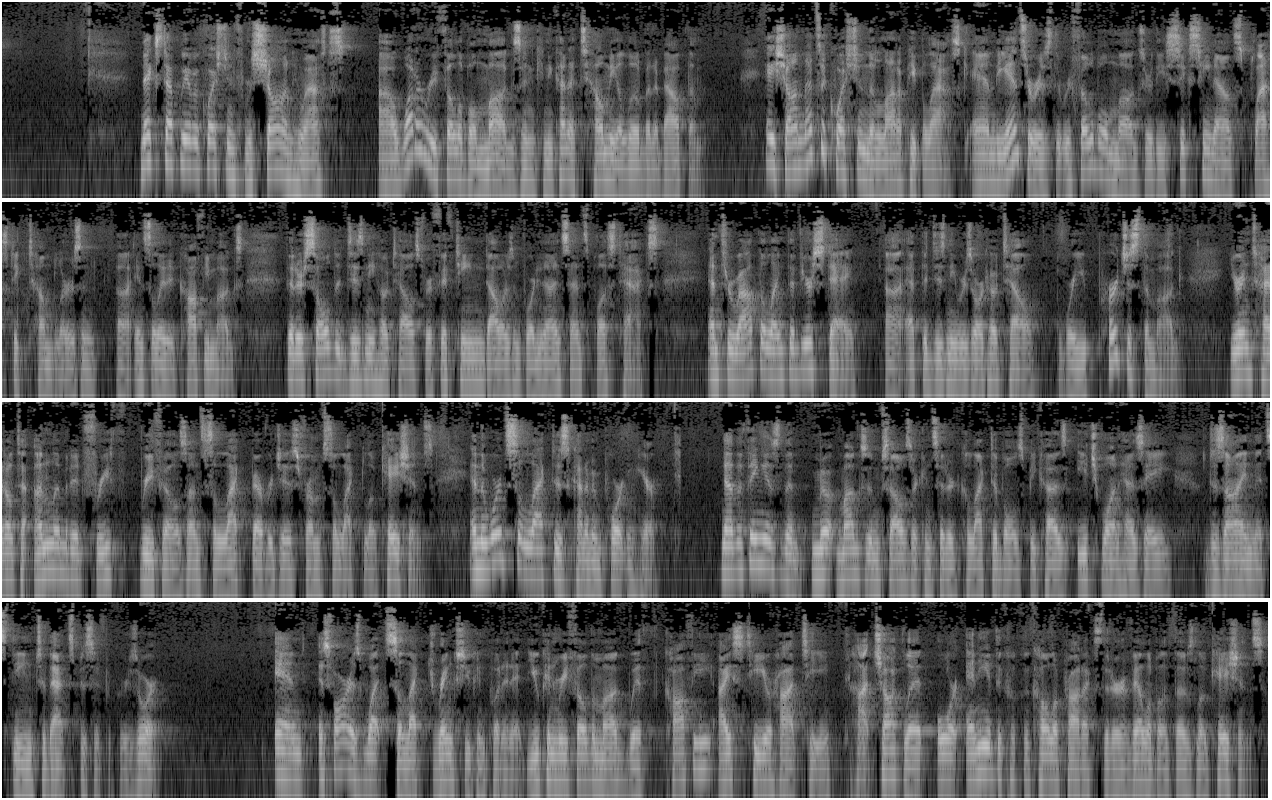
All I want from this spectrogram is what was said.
Next up, we have a question from Sean who asks uh, What are refillable mugs, and can you kind of tell me a little bit about them? Hey, Sean, that's a question that a lot of people ask. And the answer is that refillable mugs are these 16 ounce plastic tumblers and uh, insulated coffee mugs that are sold at Disney hotels for $15.49 plus tax. And throughout the length of your stay uh, at the Disney Resort Hotel, where you purchase the mug, you're entitled to unlimited free refills on select beverages from select locations. And the word select is kind of important here. Now, the thing is that mugs themselves are considered collectibles because each one has a design that's themed to that specific resort. And as far as what select drinks you can put in it, you can refill the mug with coffee, iced tea or hot tea, hot chocolate, or any of the Coca Cola products that are available at those locations.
